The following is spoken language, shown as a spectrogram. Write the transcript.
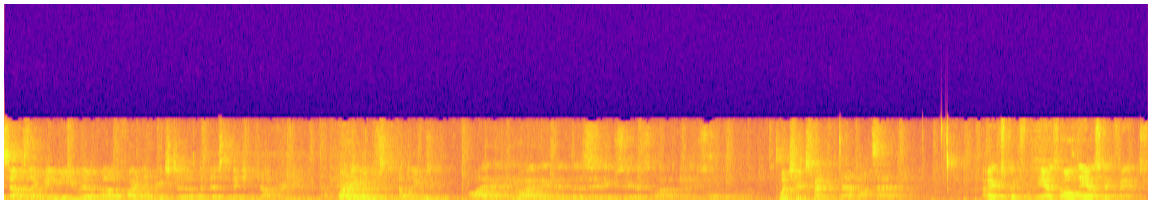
sounds like maybe you have uh, finally reached a a destination job for you. Why were you with us a couple of years ago? Well, I, you know, I think that the San Diego State has a lot of things going for it. What you expect from them on Saturday? I expect from the, all the Aztec fans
